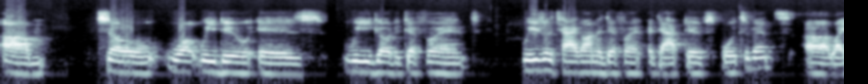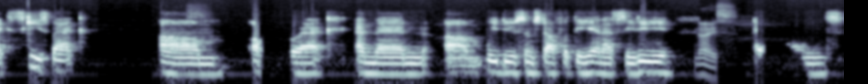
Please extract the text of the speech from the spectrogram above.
Um, so what we do is we go to different. We usually tag on to different adaptive sports events, uh, like ski spec, um, up rec, and then um, we do some stuff with the NSCD nice. and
